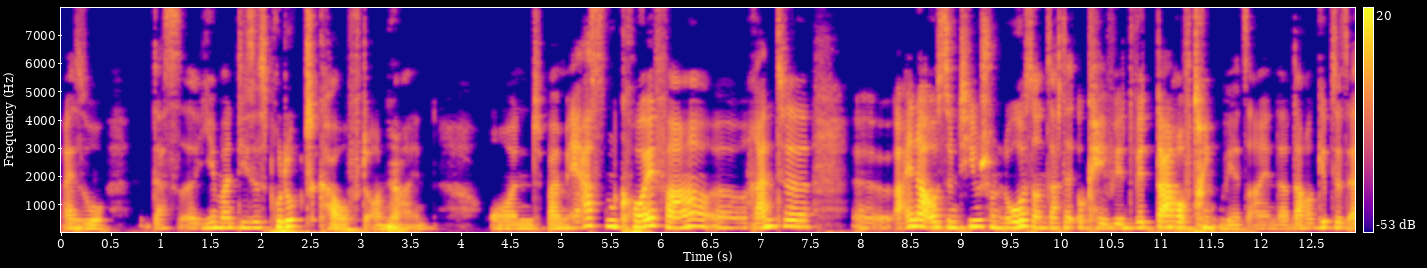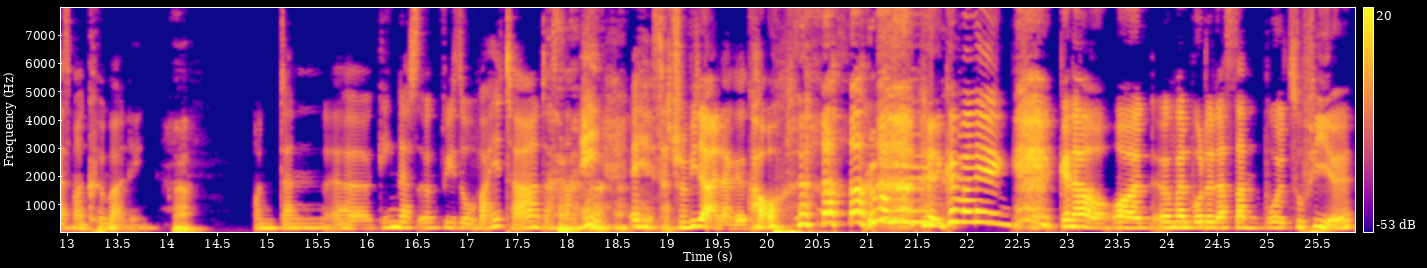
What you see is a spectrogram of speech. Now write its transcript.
Also, dass äh, jemand dieses Produkt kauft online. Ja. Und beim ersten Käufer äh, rannte äh, einer aus dem Team schon los und sagte, okay, wir, wir, darauf trinken wir jetzt ein. Da, darauf gibt's jetzt erstmal einen Kümmerling. Ja. Und dann äh, ging das irgendwie so weiter, dass dann, hey, ey, es hat schon wieder einer gekauft. Kümmerling! Kümmerling! Genau. Und irgendwann wurde das dann wohl zu viel.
